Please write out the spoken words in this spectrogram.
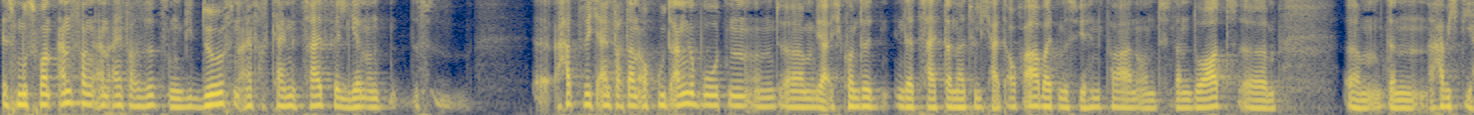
es muss von Anfang an einfach sitzen. Wir dürfen einfach keine Zeit verlieren und das äh, hat sich einfach dann auch gut angeboten und ähm, ja, ich konnte in der Zeit dann natürlich halt auch arbeiten, bis wir hinfahren und dann dort ähm, ähm, dann habe ich die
